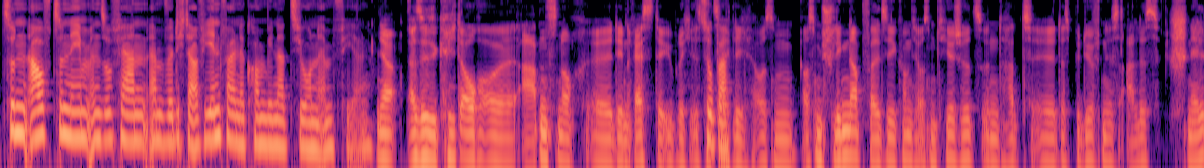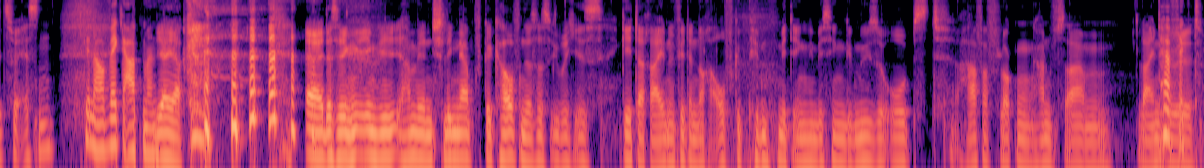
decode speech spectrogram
zu, aufzunehmen. Insofern ähm, würde ich da auf jeden Fall eine Kombination empfehlen. Ja, also sie kriegt auch äh, abends noch äh, den Rest, der übrig ist, Super. tatsächlich aus dem, aus dem Schlingnapf, weil sie kommt ja aus dem Tierschutz und hat äh, das Bedürfnis, alles schnell zu essen. Genau, wegatmen. Ja, ja. äh, deswegen irgendwie haben wir einen Schlingnapf gekauft und das, was übrig ist, geht da rein und wird dann noch aufgepimpt mit irgendwie ein bisschen Gemüse, Obst, Haferflocken, Hanfsamen, Leinöl. Perfekt.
